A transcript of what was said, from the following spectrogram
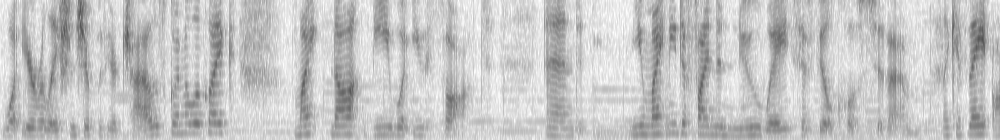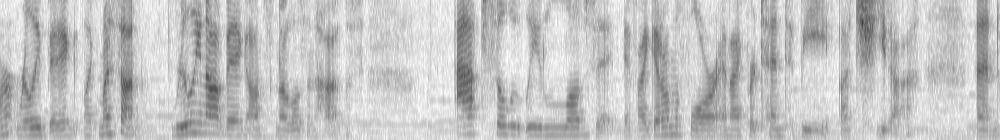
what your relationship with your child is going to look like might not be what you thought. And you might need to find a new way to feel close to them. Like if they aren't really big, like my son, really not big on snuggles and hugs, absolutely loves it if I get on the floor and I pretend to be a cheetah. And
